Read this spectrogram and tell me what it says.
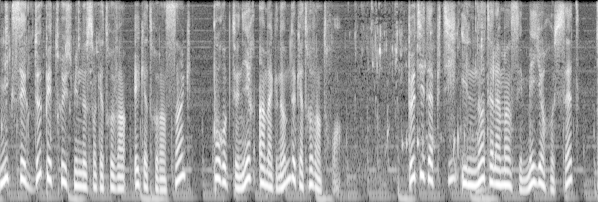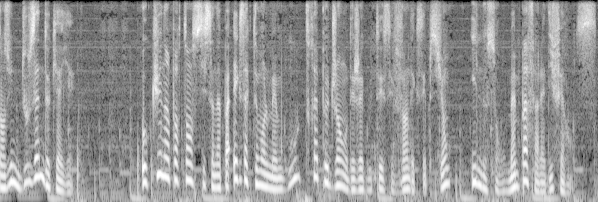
mixer deux Petrus 1980 et 85 pour obtenir un Magnum de 83. Petit à petit, il note à la main ses meilleures recettes dans une douzaine de cahiers. Aucune importance si ça n'a pas exactement le même goût, très peu de gens ont déjà goûté ces vins d'exception, ils ne sauront même pas faire la différence.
